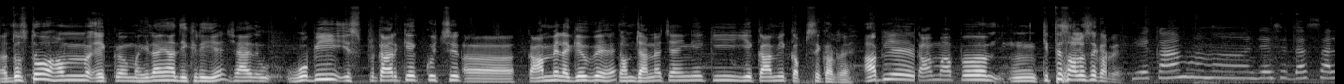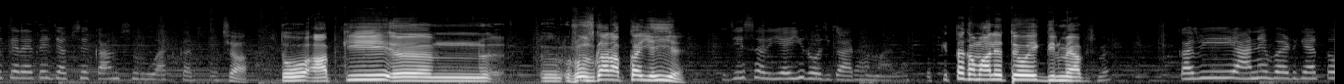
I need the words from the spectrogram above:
दोस्तों हम एक महिला यहाँ दिख रही है। शायद वो भी इस प्रकार के कुछ आ, काम में लगे हुए हैं। तो हम जानना चाहेंगे कि ये काम ये कब से कर रहे हैं? आप ये काम आप कितने सालों से कर रहे हैं? ये काम हम जैसे दस साल के रहते जब से काम शुरुआत करते अच्छा तो आपकी रोज़गार आपका यही है? जी सर यही रोज़गार हमारा। तो कितना कमा लेते हो एक दिन में आप इसमें? कभी आने बैठ गया तो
